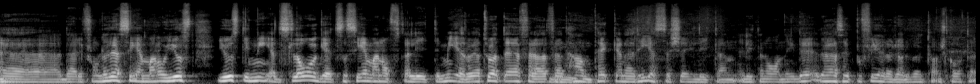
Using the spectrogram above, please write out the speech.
Eh, därifrån. Och det ser man. Och just, just i nedslaget så ser man ofta lite mer. Och jag tror att det är för, att- för att handtäckarna reser sig en liten, en liten aning. Det, det har jag sett på flera rödvörtörnsgator.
